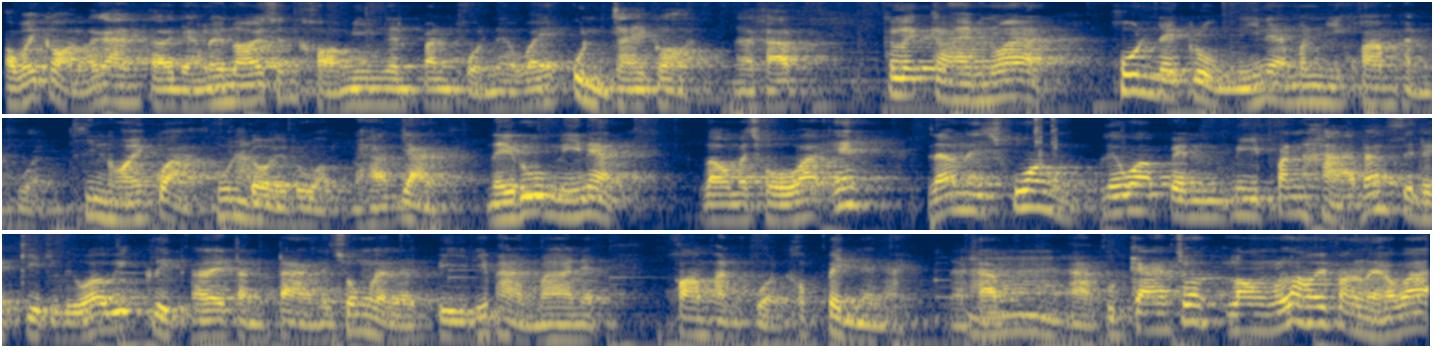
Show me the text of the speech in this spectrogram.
เอาไว้ก่อนแล้วกันแต่อย่างน้อยๆฉันขอมีเงินปันผลเนี่ยไว้อุ่นใจก่อนนะครับก็เลยกลายเป็นว่าหุ้นในกลุ่มนี้เนี่ยมันมีความผันผวนที่น้อยกว่าหุ้นโดยรวมนะครับ อย่างในรูปนี้เนี่ยเรามาโชว์ว่าเอ๊ะแล้วในช่วงเรียกว่าเป็นมีปัญหาด้านเศรษฐกิจ หรือว่าวิกฤตอะไรต่างๆ ในช่วงหลาย ๆ ปีที่ผ่านมาเนี่ย ความผันผวนเขาเป็นยังไงนะครับอ่าอ่าคุณการช่วยลองเล่าให้ฟังหน่อยครับว่า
